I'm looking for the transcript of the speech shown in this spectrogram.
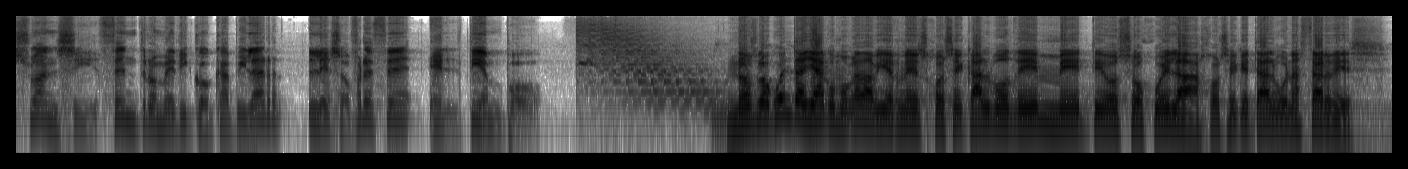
Swansea Centro Médico Capilar les ofrece el tiempo. Nos lo cuenta ya como cada viernes José Calvo de Meteosojuela. José, ¿qué tal? Buenas tardes.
